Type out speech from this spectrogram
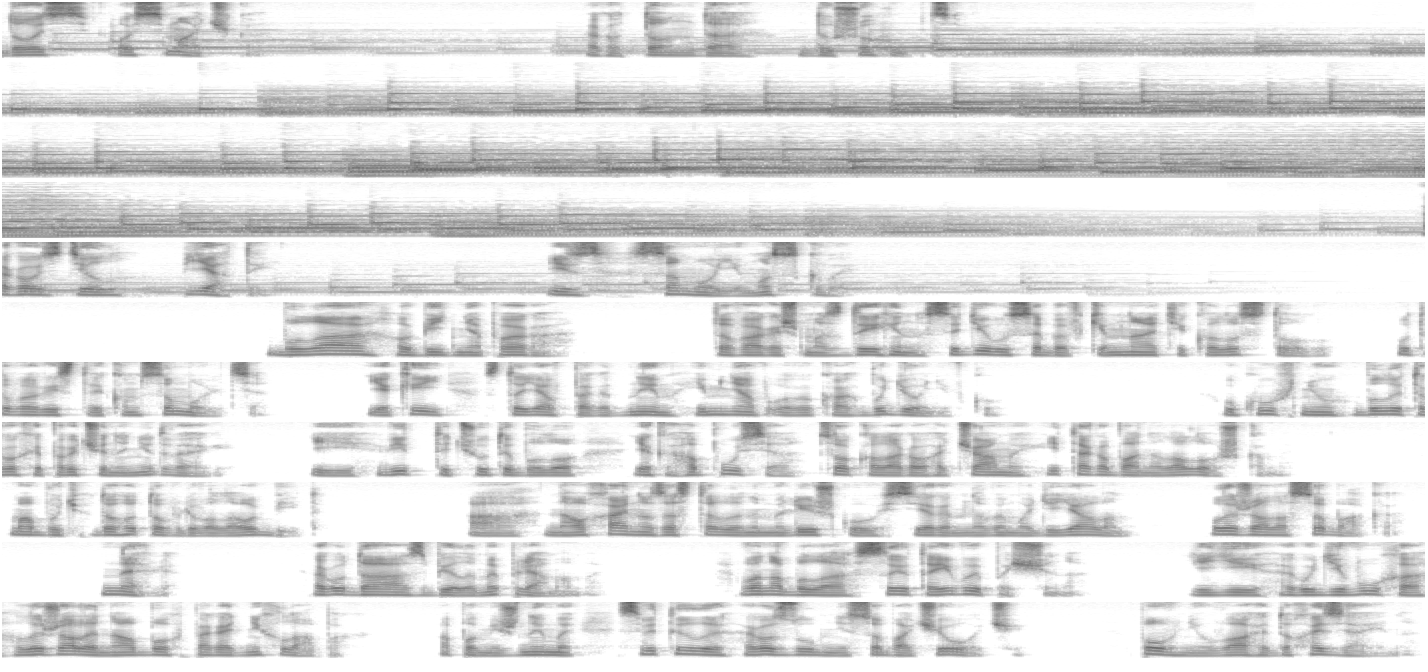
Одось осьмачка. Ротонда душогубців. Розділ п'ятий Із самої Москви. Була обідня пора. Товариш Маздигін сидів у себе в кімнаті коло столу у товаристві комсомольця, який стояв перед ним і мняв у руках будьонівку. У кухню були трохи прочинені двері, і відти чути було, як гапуся цокала рогачами і тарабанила ложками мабуть, доготовлювала обід, а на охайно застеленому ліжку сірим новим одіялом лежала собака Неля, руда з білими плямами. Вона була сита і випащена. Її руді вуха лежали на обох передніх лапах, а поміж ними світили розумні собачі очі, повні уваги до хазяїна.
